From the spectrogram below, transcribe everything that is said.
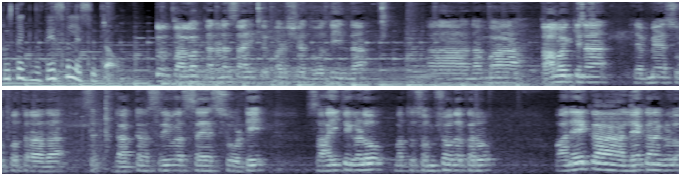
ಕೃತಜ್ಞತೆ ಸಲ್ಲಿಸಿದರು. ಕನ್ನಡ ಸಾಹಿತ್ಯ ಪರಿಷತ್ ವತಿಯಿಂದ ನಮ್ಮ ತಾಲೂಕಿನ ಸುಪುತ್ರರಾದ ಡಾಕ್ಟರ್ ಶ್ರೀವತ್ಸ ಎಸ್ ಸಾಹಿತಿಗಳು ಮತ್ತು ಸಂಶೋಧಕರು ಅನೇಕ ಲೇಖನಗಳು,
